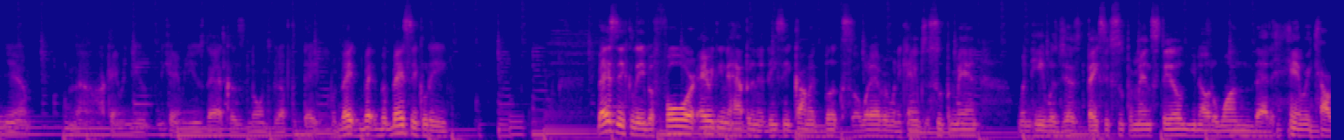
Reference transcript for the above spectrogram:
yeah no i can't even use you can't even use that because no one's been up to date but, ba- but basically basically before everything that happened in the dc comic books or whatever when it came to superman when he was just basic Superman still, you know, the one that Henry Cal-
